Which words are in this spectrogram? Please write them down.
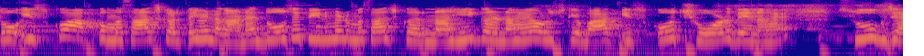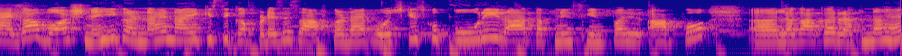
तो इसको आपको मसाज करते हुए लगाना है, दो से तीन मिनट मसाज करना ही करना है, और उसके बाद इसको छोड़ देना है, सूख जाएगा। वॉश नहीं करना है, ना ही किसी कपड़े से साफ़ करना है, पोछ के इसको पूरी रात अपनी स्किन पर आपको लगाकर रखना है।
